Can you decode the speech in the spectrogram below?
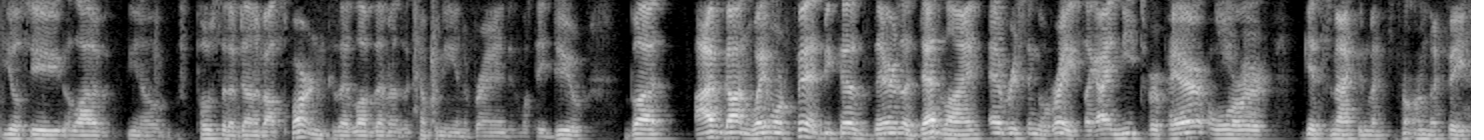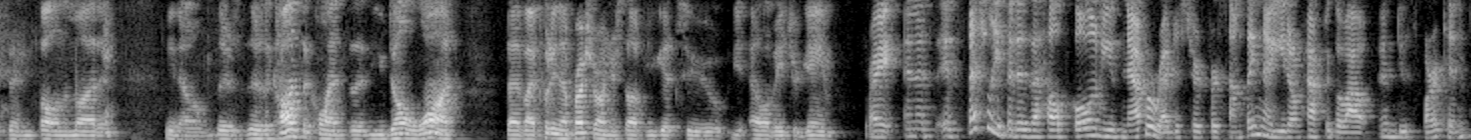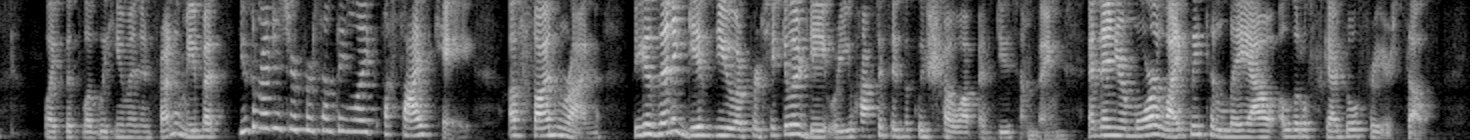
you'll see a lot of you know posts that I've done about Spartan because I love them as a company and a brand and what they do. But I've gotten way more fit because there's a deadline every single race. Like I need to prepare or get smacked in my on my face and fall in the mud and you know there's there's a consequence that you don't want that by putting that pressure on yourself you get to elevate your game Right. And especially if it is a health goal and you've never registered for something, now you don't have to go out and do Spartan like this lovely human in front of me, but you can register for something like a 5K, a fun run, because then it gives you a particular date where you have to physically show up and do something. Mm-hmm. And then you're more likely to lay out a little schedule for yourself.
